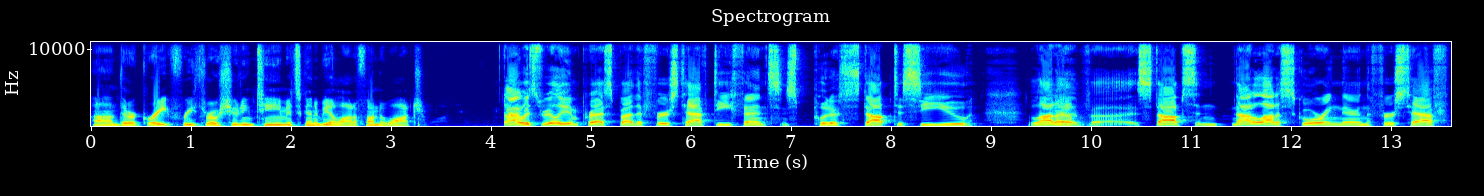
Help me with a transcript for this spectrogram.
Um, they're a great free throw shooting team. It's going to be a lot of fun to watch. I was really impressed by the first half defense. Put a stop to CU. A lot yep. of uh, stops and not a lot of scoring there in the first half,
